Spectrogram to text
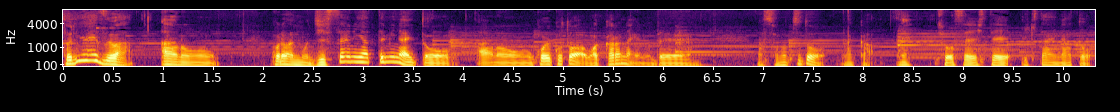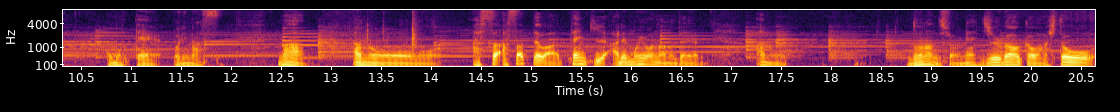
とりあえずはあのこれはもう実際にやってみないとあのこういうことはわからないので、まあ、その都度なんかね調整していきたいなと思っております。まああの明日明後日は天気荒れ模様なのであのどうなんでしょうね。自由が丘は人を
